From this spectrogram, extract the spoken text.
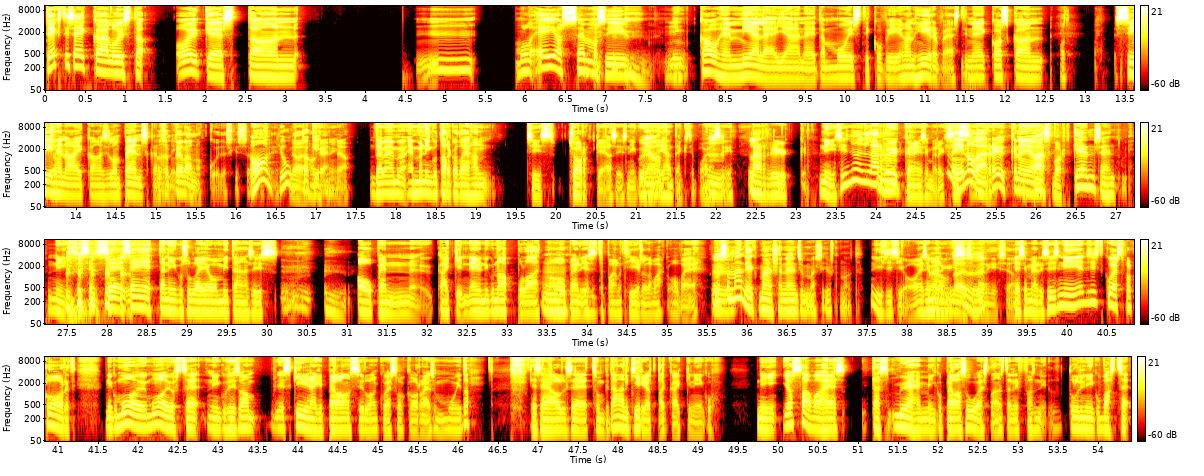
Tekstiseikkailuista oikeastaan, mm, mulla ei ole semmosia niin kauhean mieleen jääneitä muistikuvia ihan hirveästi. Ne ei koskaan Oot- siihen aikaan silloin penskana. Oletko niin- pelannut kuitenkin se? On, juu, toki. Okay, Niin. joo. En, mä- en mä niinku tarkoita ihan siis jorkkeja, siis niinku ihan, Joo. ihan tekstipohjaisia. Mm. Larry 1. Niin, siis no Larry 1 esimerkiksi. Niin, siis, no Larry ykkönen joo. Password can send me. Niin, siis se, se, se, että niinku sulla ei ole mitään siis open, kaikki, ne ei ole niinku nappulaa, että Mm. mm. open ja sitten sä painat hiirellä vaikka oveen. Oliko se Maniac Mansion ensimmäisiä just noita? Niin siis joo, esimerkiksi. No, esimerkiksi joo. Esimerkiksi siis niin, ja siis Quest for Gloryt. Niin kuin mulla, mulla oli just se, niin kuin siis on skidinäkin pelannut silloin Quest for Glory ja sun muita. Ja se oli se, että sun pitää aina kirjoittaa kaikki niin kuin, niin jossain vaiheessa tässä myöhemmin, kun pelasi uudestaan sitä, niin niin tuli niin kuin vasta se,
